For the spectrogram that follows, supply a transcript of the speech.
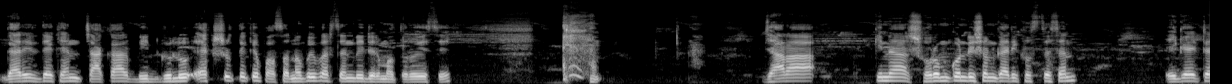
গাড়ির দেখেন চাকার বিটগুলো একশো থেকে পঁচানব্বই পার্সেন্ট বিটের মতো রয়েছে। যারা কিনা শোরুম কন্ডিশন গাড়ি খুঁজতেছেন, এই গাড়িটা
